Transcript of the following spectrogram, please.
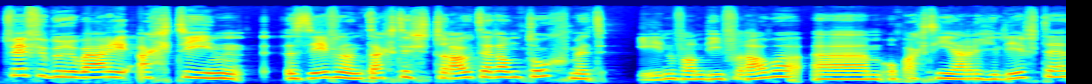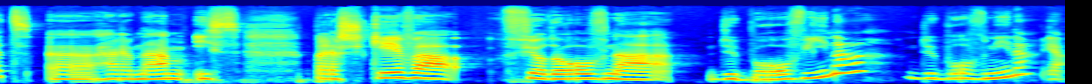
2 februari 1887 trouwt hij dan toch met een van die vrouwen um, op 18-jarige leeftijd. Uh, haar naam is Parashkeva Fyodorovna Dubrovina. Dubrovnina, ja.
